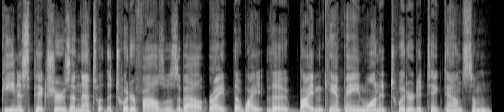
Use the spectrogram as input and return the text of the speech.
penis pictures, and that's what the Twitter files was about, right? The white, the Biden campaign wanted Twitter to take down some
